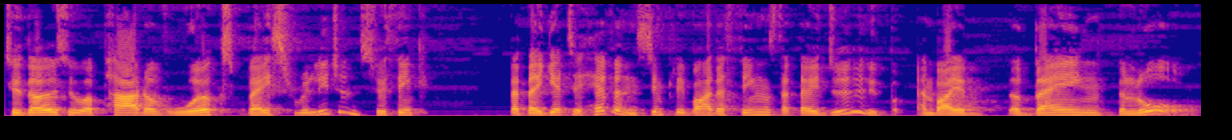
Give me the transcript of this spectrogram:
to those who are part of works based religions, who think that they get to heaven simply by the things that they do and by obeying the law.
